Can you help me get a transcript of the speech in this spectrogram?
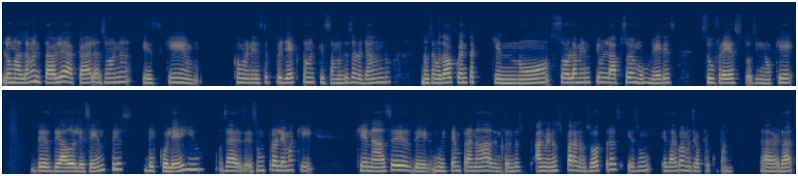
lo más lamentable de acá de la zona es que como en este proyecto en el que estamos desarrollando nos hemos dado cuenta que no solamente un lapso de mujeres sufre esto, sino que desde adolescentes, de colegio, o sea, es, un problema que, que nace desde muy temprana edad, entonces, al menos para nosotras, es, un, es algo demasiado preocupante, o sea, de verdad,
